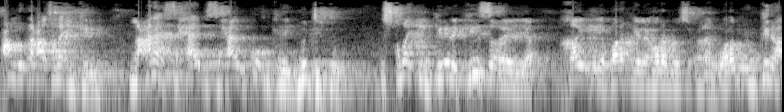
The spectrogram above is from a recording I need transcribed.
camr bin caas ma inkirin. Macnaha saxaabi saxaabi ku inkiray ma jirto iskumay inkirina kii sameeya khayr iyo baraka ila hore loo soconayo walam yunkirha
